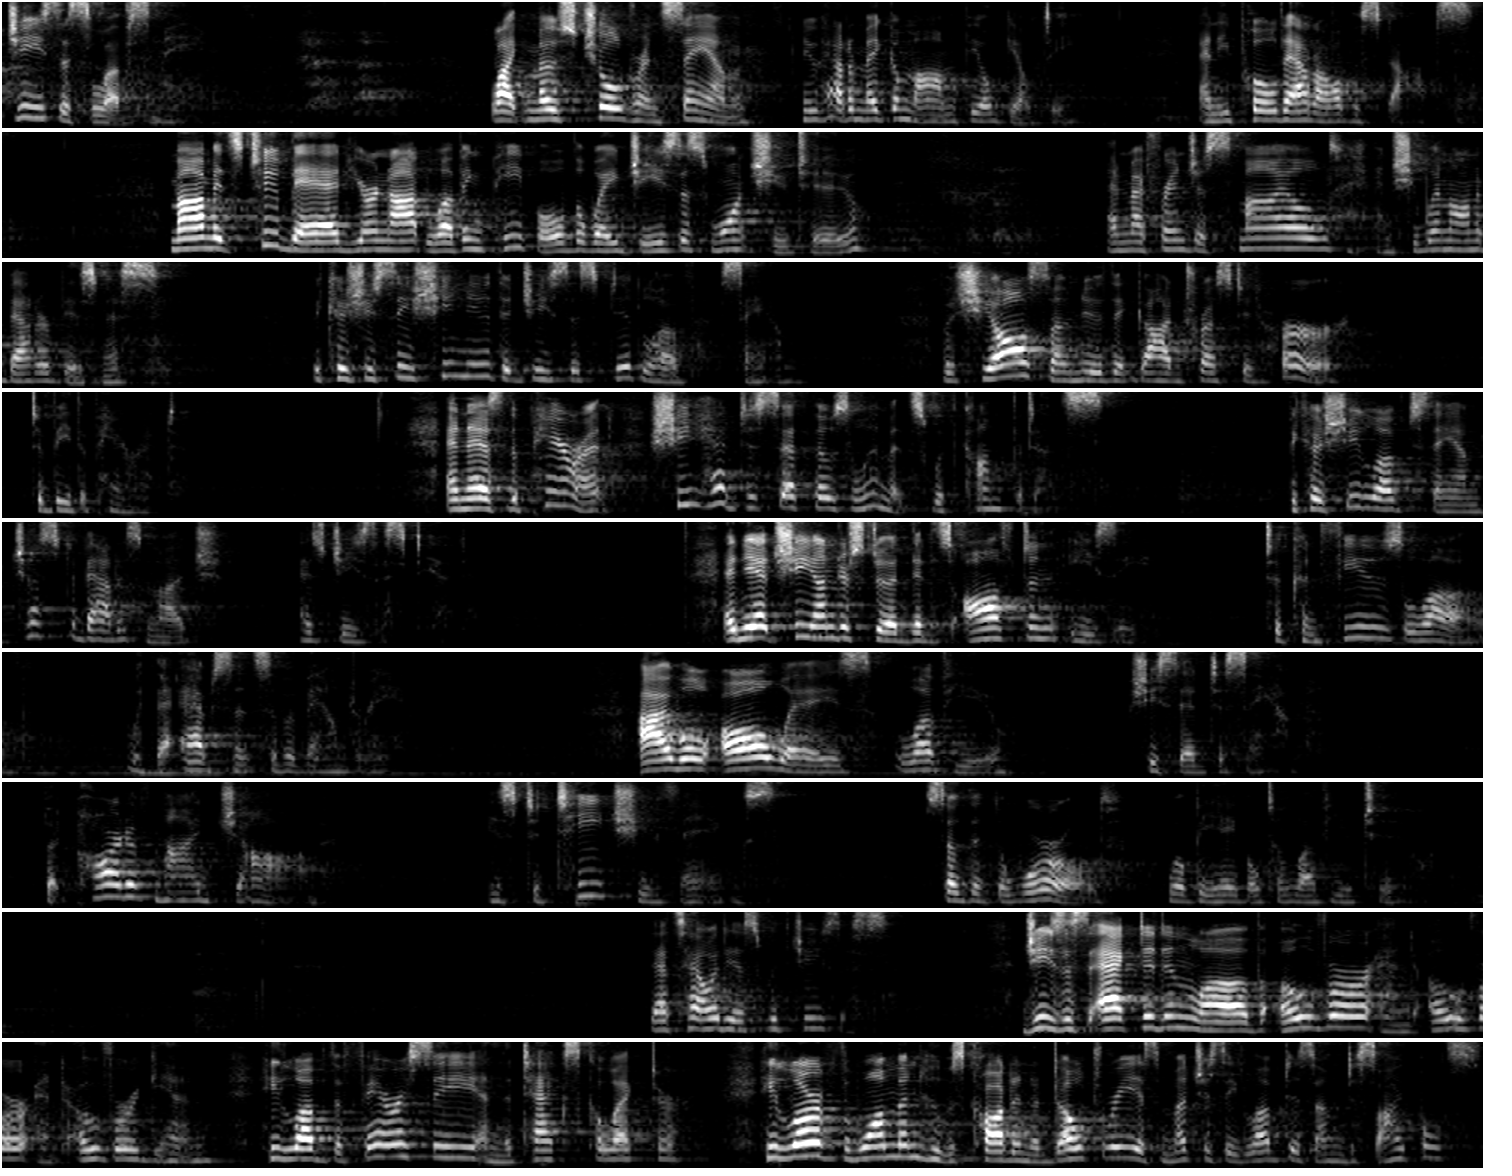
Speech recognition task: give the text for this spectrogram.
Jesus loves me. Like most children, Sam knew how to make a mom feel guilty, and he pulled out all the stops. Mom, it's too bad you're not loving people the way Jesus wants you to. And my friend just smiled and she went on about her business. Because you see, she knew that Jesus did love Sam, but she also knew that God trusted her to be the parent. And as the parent, she had to set those limits with confidence because she loved Sam just about as much as Jesus did. And yet she understood that it's often easy to confuse love with the absence of a boundary. I will always love you, she said to Sam. But part of my job is to teach you things so that the world will be able to love you too. That's how it is with Jesus. Jesus acted in love over and over and over again. He loved the Pharisee and the tax collector. He loved the woman who was caught in adultery as much as he loved his own disciples.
